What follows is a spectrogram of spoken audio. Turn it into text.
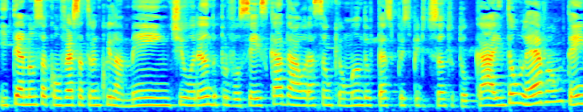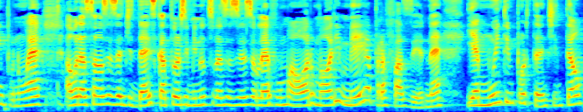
E ter a nossa conversa tranquilamente, orando por vocês. Cada oração que eu mando, eu peço para o Espírito Santo tocar. Então leva um tempo, não é? A oração às vezes é de 10, 14 minutos, mas às vezes eu levo uma hora, uma hora e meia para fazer, né? E é muito importante. Então,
